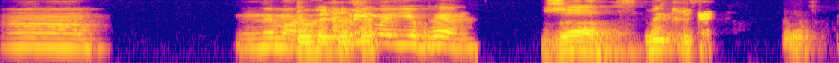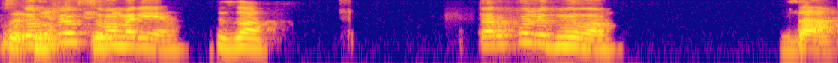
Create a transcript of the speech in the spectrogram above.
А, немає. Прима Євген. За. Виключно. Марія. За. Тарко Людмила. За.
